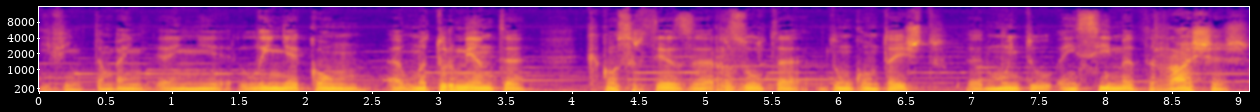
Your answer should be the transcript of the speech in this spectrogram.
enfim, também em linha com uma tormenta que com certeza resulta de um contexto eh, muito em cima de rochas,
